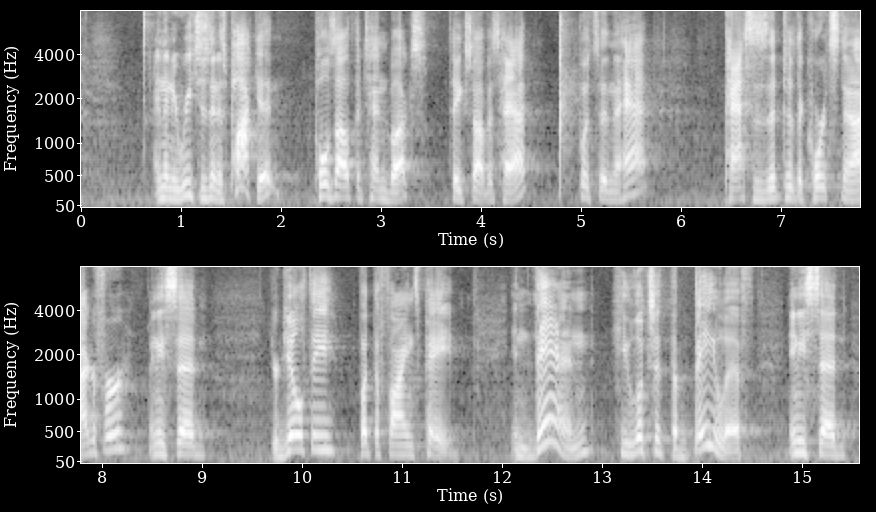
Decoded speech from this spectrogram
And then he reaches in his pocket, pulls out the 10 bucks, takes off his hat, puts it in the hat, passes it to the court stenographer, and he said, You're guilty, but the fine's paid. And then he looks at the bailiff and he said,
